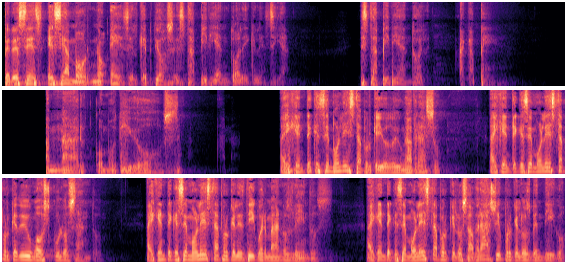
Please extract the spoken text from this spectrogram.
Pero ese, ese amor no es el que Dios está pidiendo a la iglesia. Está pidiendo el agape. Amar como Dios. Hay gente que se molesta porque yo doy un abrazo. Hay gente que se molesta porque doy un ósculo santo. Hay gente que se molesta porque les digo hermanos lindos. Hay gente que se molesta porque los abrazo y porque los bendigo.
